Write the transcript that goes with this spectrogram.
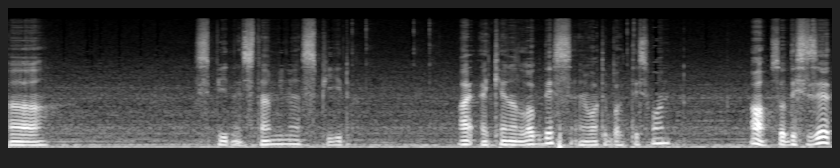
Uh, speed and stamina, speed. I, I can unlock this, and what about this one? Oh, so this is it.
